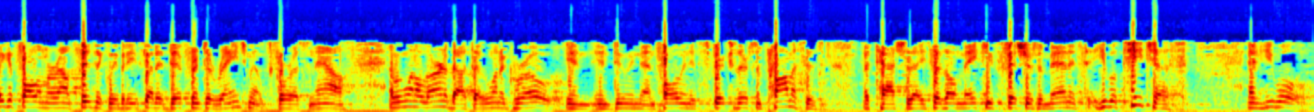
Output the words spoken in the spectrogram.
they could follow him around physically but he's got a different arrangement for us now. And we want to learn about that. We want to grow in in doing that and following his spirit because there's some promises attached to that. He says I'll make you fishers of men. It's, he will teach us and He will,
